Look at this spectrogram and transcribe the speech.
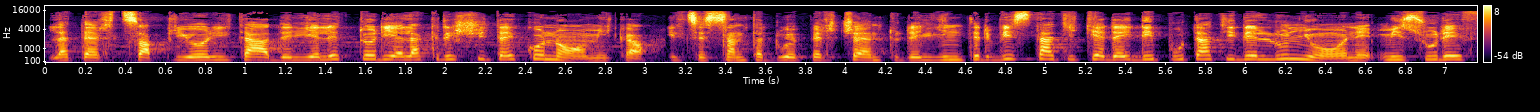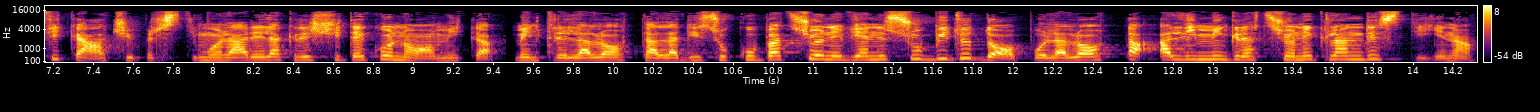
La terza priorità degli elettori è la crescita economica. Il 62% degli intervistati chiede ai deputati dell'Unione misure efficaci per stimolare la crescita economica, mentre la lotta alla disoccupazione viene subito dopo la lotta all'immigrazione clandestina.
